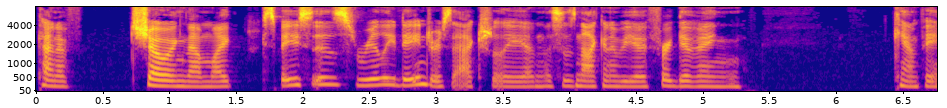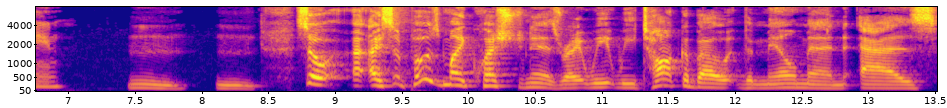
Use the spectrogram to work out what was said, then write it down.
kind of showing them like space is really dangerous actually, and this is not going to be a forgiving campaign. Mm, mm. So I suppose my question is right. We we talk about the mailmen as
